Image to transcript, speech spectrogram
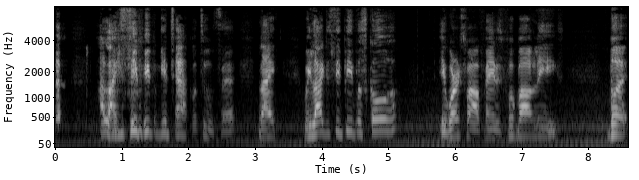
I like to see people get tackled too, son. Like we like to see people score. It works for our fantasy football leagues, but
